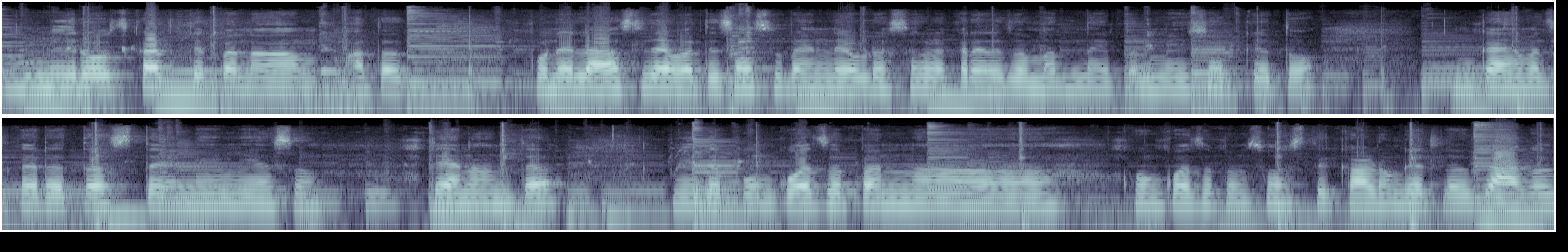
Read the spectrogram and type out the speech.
मी रोज काढते पण आता पुण्याला असल्यावर ते सासूबाईंना एवढं सगळं करायला जमत नाही पण मी शक्यतो कायमच करत असते नेहमी असं त्यानंतर मी त्या कुंकवाचं पण कुंकवाचं पण स्वस्तिक काढून घेतलं. जागा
